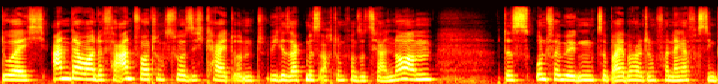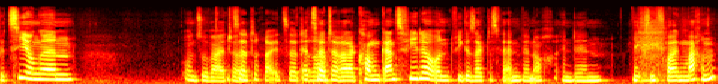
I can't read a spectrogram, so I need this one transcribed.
durch andauernde Verantwortungslosigkeit und, wie gesagt, Missachtung von sozialen Normen, das Unvermögen zur Beibehaltung von längerfristigen Beziehungen und so weiter. Etc. etc. etc. Da kommen ganz viele und wie gesagt, das werden wir noch in den nächsten Folgen machen.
